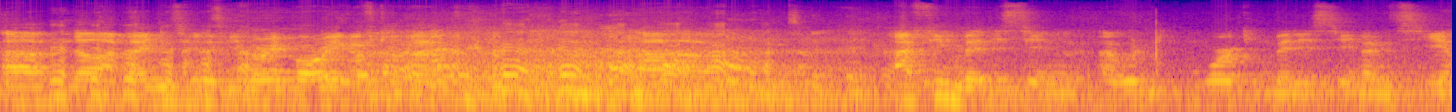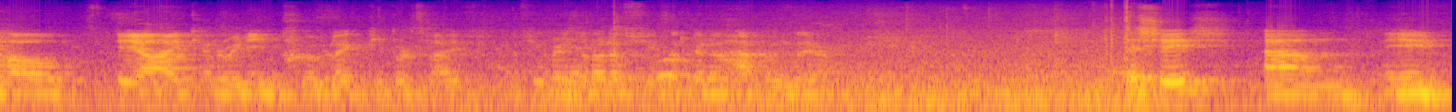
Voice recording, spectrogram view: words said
Uh, no, I think it's going to be very boring after that. Uh, I think medicine. I would work in medicine and see how AI can really improve like people's life. I think there's a lot of things that are going to happen there. Ashish, um, you,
